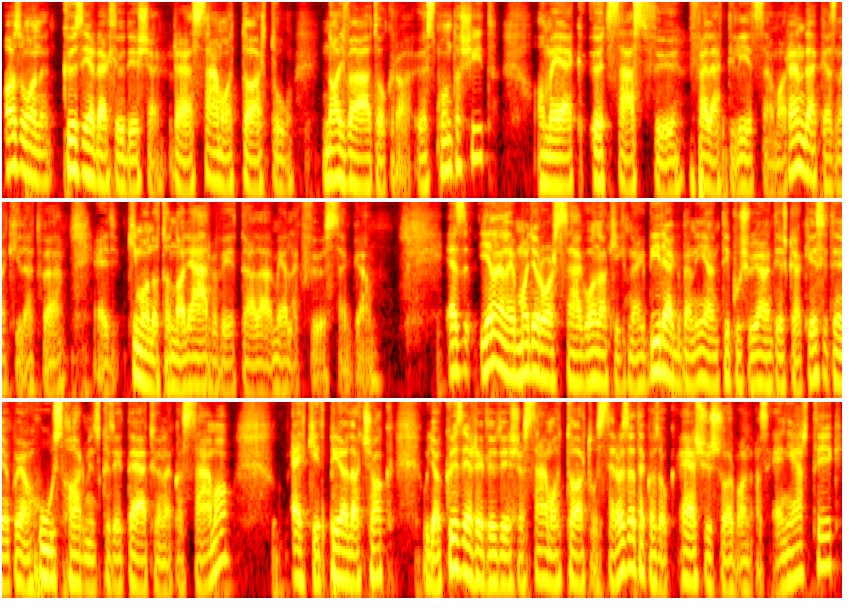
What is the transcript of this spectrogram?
azon közérdeklődésre számot tartó nagyvállalatokra összpontosít, amelyek 500 fő feletti létszámmal rendelkeznek, illetve egy kimondottan nagy árbevétellel, mérleg főösszeggel. Ez jelenleg Magyarországon, akiknek direktben ilyen típusú jelentést kell készíteni, olyan 20-30 közé tehetőnek a száma. Egy-két példa csak, ugye a közértéklődésre számot tartó szervezetek, azok elsősorban az enyerték,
